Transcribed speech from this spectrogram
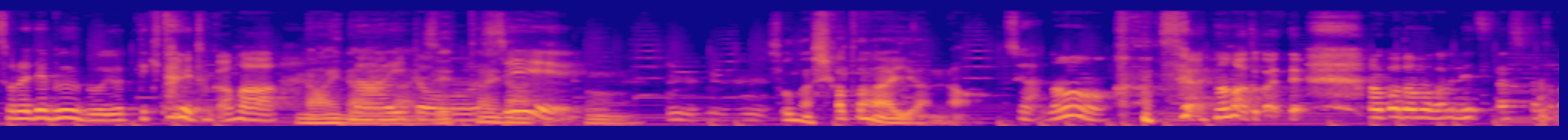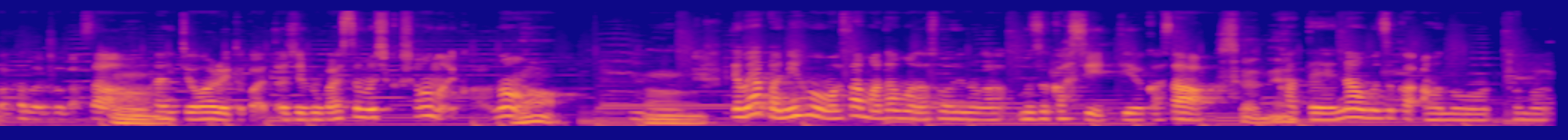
それでブーブー言ってきたりとかはないと思うし、うん、うんうんうん、そんなん仕方ないやんな。そやな。そやなとか言って、まあ、子供が熱出したとか家族がさ、うん。体調悪いとか言ったら自分が休むしかしゃあないからな、うん。うん、でもやっぱ日本はさまだまだそういうのが難しいっていうかさね。家庭な難かあのその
